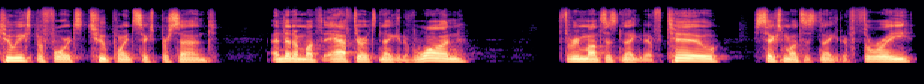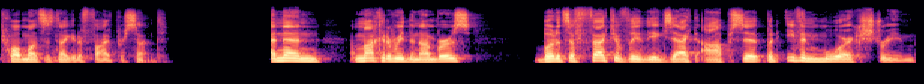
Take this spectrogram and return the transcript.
Two weeks before it's 2.6%. And then a month after it's negative one. Three months it's negative two. Six months it's negative three. 12 months it's negative 5%. And then I'm not going to read the numbers, but it's effectively the exact opposite, but even more extreme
